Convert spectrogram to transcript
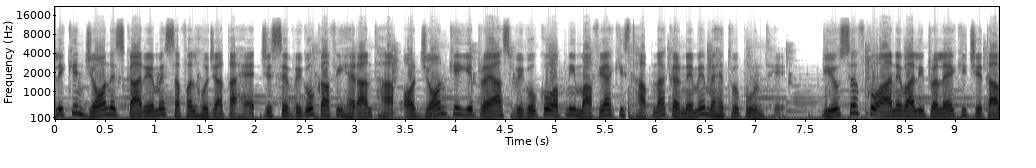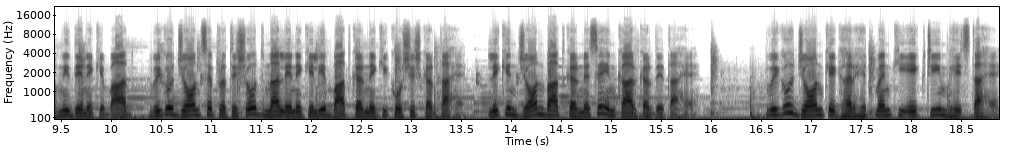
लेकिन जॉन इस कार्य में सफल हो जाता है, जिससे विगो काफ़ी हैरान था और जॉन के ये प्रयास विगो को अपनी माफिया की स्थापना करने में महत्वपूर्ण थे। यूसफ को आने वाली प्रलय की चेतावनी देने के बाद, विगो जॉन से प्रतिशोध न लेने के लिए बात करने की कोशिश करता है, लेकिन जॉन बात करने से इनकार कर देता है। विगो जॉन के घर हिटमैन की एक टीम भेजता है,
